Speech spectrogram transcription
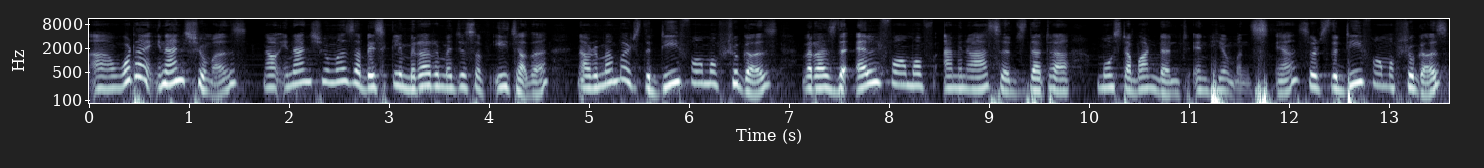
uh, what are enantiomers? Now, enantiomers are basically mirror images of each other. Now, remember, it's the D form of sugars, whereas the L form of amino acids that are most abundant in humans. Yeah? So, it's the D form of sugars.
